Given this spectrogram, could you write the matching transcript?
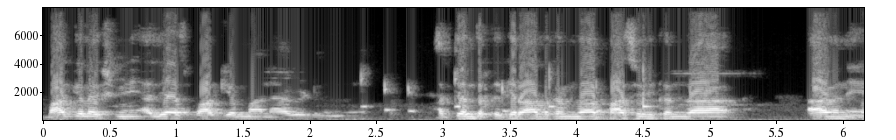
భాగ్యలక్ష్మి అలియాస్ భాగ్యమ్మ అనే ఆవిడను అత్యంత కిరాతకంగా పాశవికంగా ఆమెని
